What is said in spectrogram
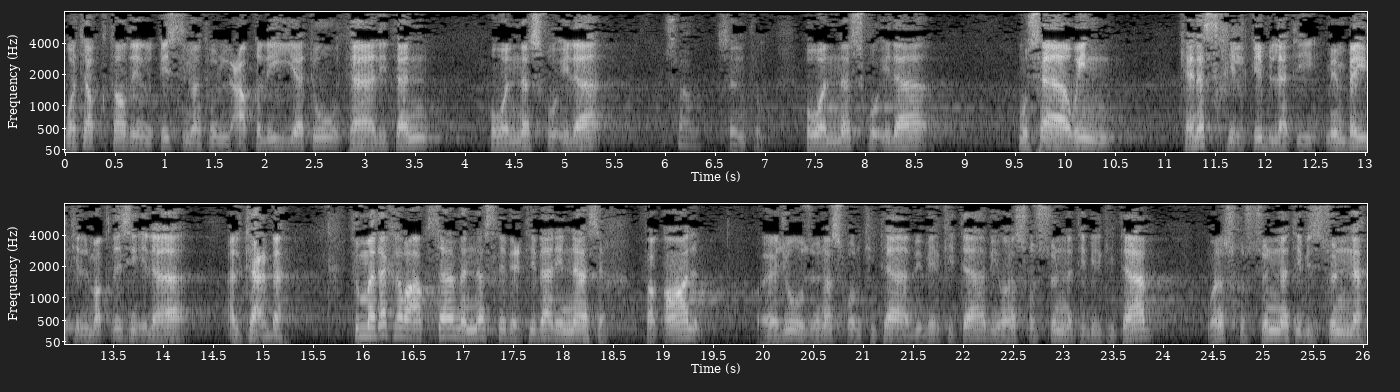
وتقتضي القسمة العقلية ثالثا هو النسخ إلى سنتم. هو النسخ إلى مساو كنسخ القبلة من بيت المقدس إلى الكعبة. ثم ذكر أقسام النسخ باعتبار الناسخ فقال ويجوز نسخ الكتاب بالكتاب ونسخ السنة بالكتاب ونسخ السنة بالسنة.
